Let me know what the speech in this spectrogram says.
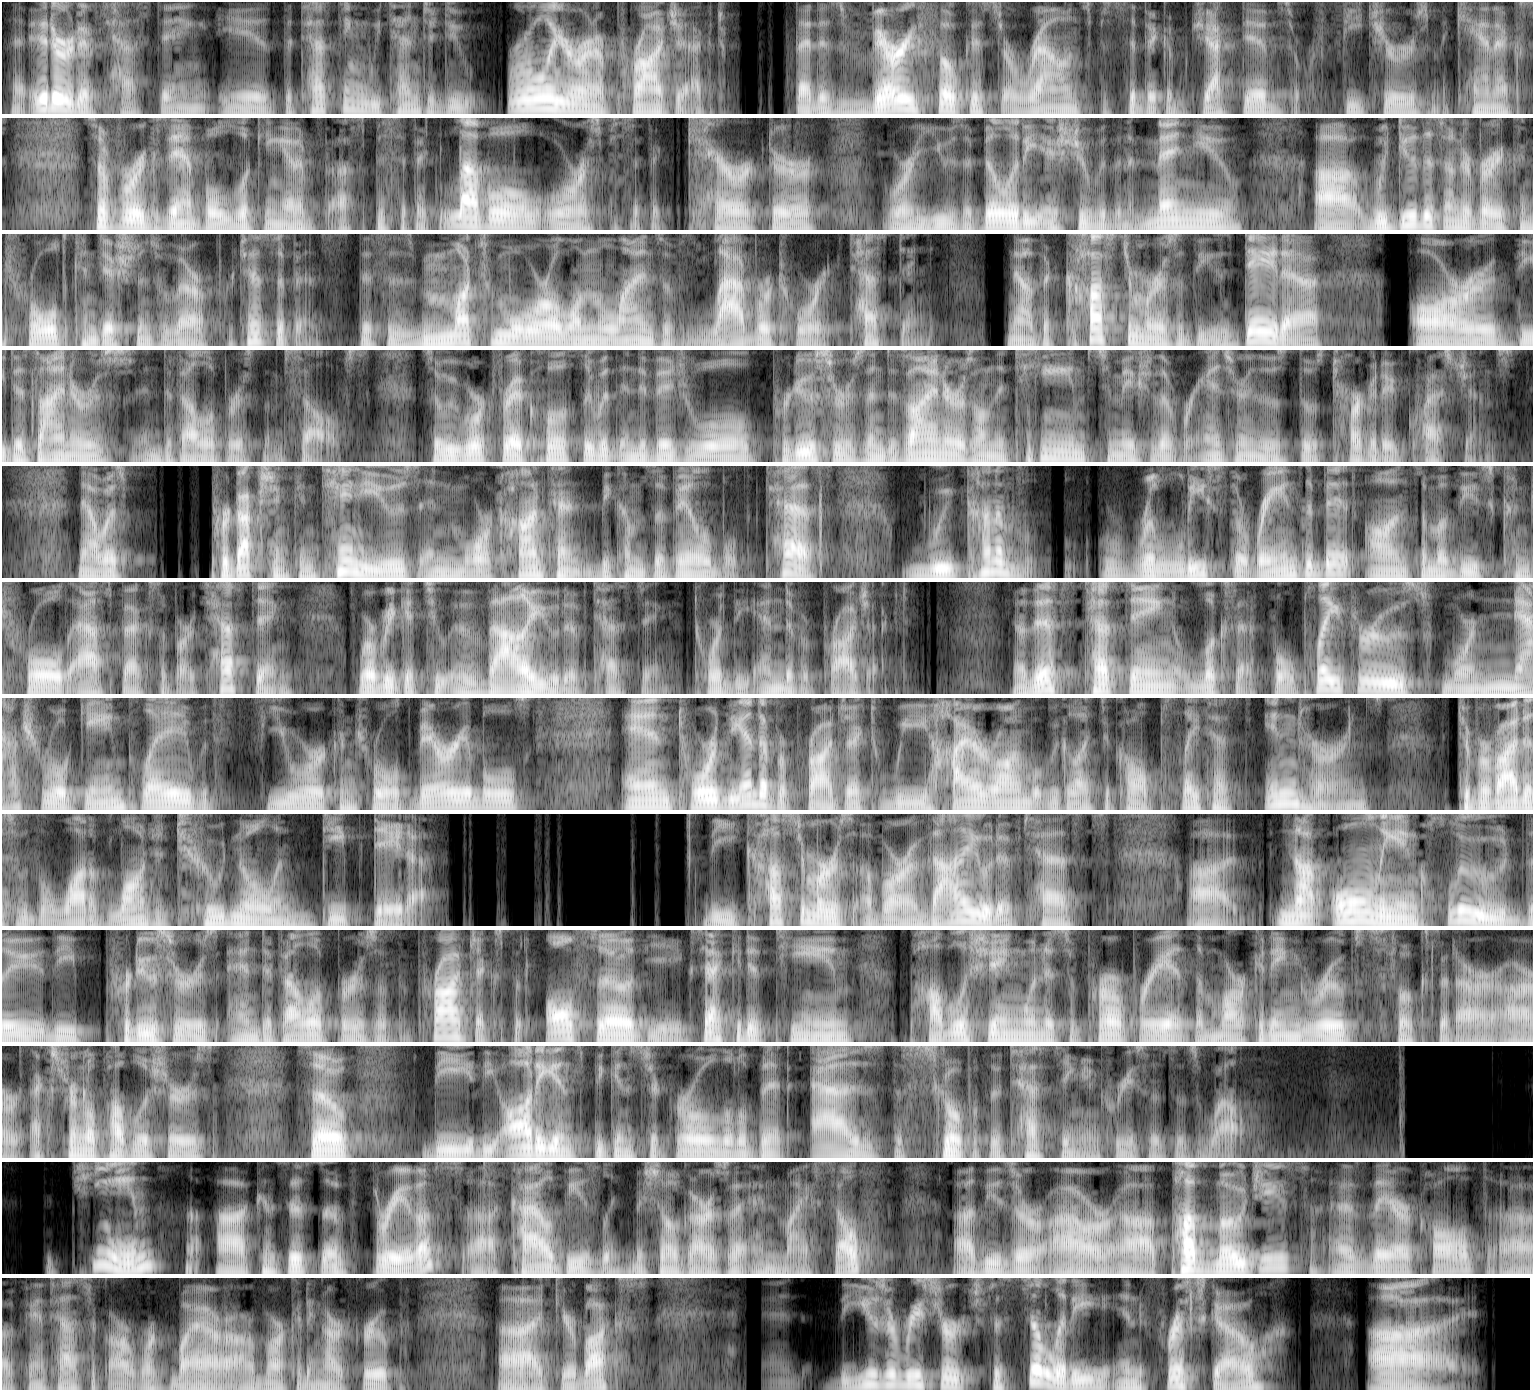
Now, iterative testing is the testing we tend to do earlier in a project that is very focused around specific objectives or features, mechanics. So for example, looking at a, specific level or a specific character or a usability issue within a menu. Uh, we do this under very controlled conditions with our participants. This is much more along the lines of laboratory testing. Now the customers of these data are the designers and developers themselves. So we work very closely with individual producers and designers on the teams to make sure that we're answering those, those targeted questions. Now, as production continues and more content becomes available to test, we kind of release the reins a bit on some of these controlled aspects of our testing where we get to evaluative testing toward the end of a project. Now this testing looks at full playthroughs, more natural gameplay with fewer controlled variables, and toward the end of a project, we hire on what we like to call playtest interns to provide us with a lot of longitudinal and deep data. The customers of our evaluative tests uh, not only include the, the producers and developers of the projects, but also the executive team, publishing when it's appropriate, the marketing groups, folks that are, are external publishers. So the, the audience begins to grow a little bit as the scope of the testing increases as well. The team uh, consists of three of us, uh, Kyle Beasley, Michelle Garza, and myself. Uh, these are our uh, pub emojis, as they are called. Uh, fantastic artwork by our, our marketing art group uh, at Gearbox. The user research facility in Frisco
